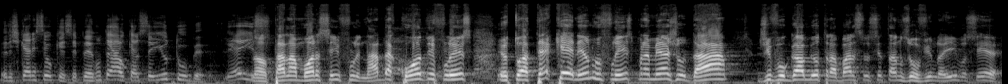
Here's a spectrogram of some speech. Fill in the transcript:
eles querem ser o quê? Você pergunta, ah, eu quero ser youtuber. E é isso. Não, tá na moda ser influente nada contra influência. Eu tô até querendo influência para me ajudar, divulgar o meu trabalho. Se você está nos ouvindo aí, você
